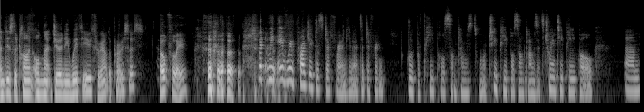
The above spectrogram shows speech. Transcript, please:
And is the client on that journey with you throughout the process? hopefully But I mean, every project is different. You know, it's a different group of people. Sometimes it's one or two people, sometimes it's 20 people. Um,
